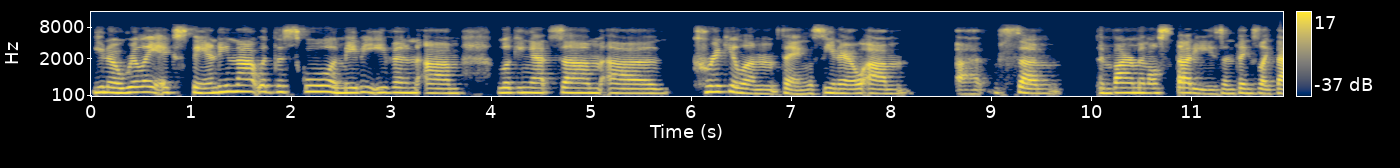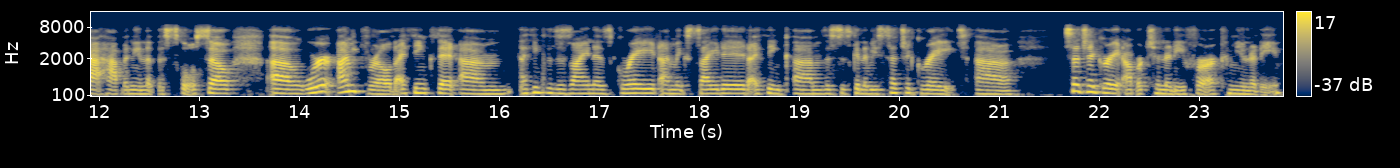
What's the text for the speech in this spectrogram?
you know, really expanding that with the school and maybe even um, looking at some uh, curriculum things, you know, um, uh, some environmental studies and things like that happening at the school. So uh, we're I'm thrilled. I think that um, I think the design is great. I'm excited. I think um, this is going to be such a great uh, such a great opportunity for our community.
